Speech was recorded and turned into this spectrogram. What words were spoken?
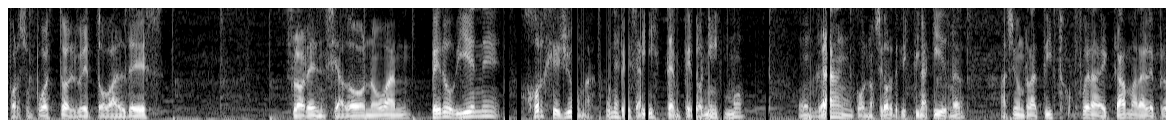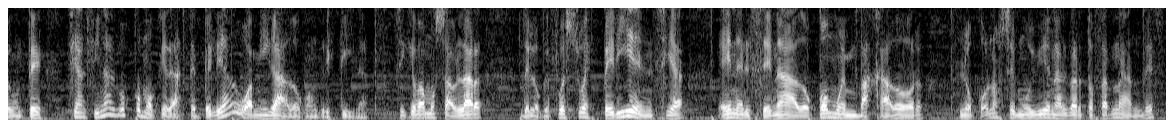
Por supuesto, el Beto Valdés, Florencia Donovan, pero viene Jorge Yuma, un especialista en peronismo, un gran conocedor de Cristina Kirchner. Hace un ratito fuera de cámara le pregunté, si al final vos cómo quedaste, peleado o amigado con Cristina. Así que vamos a hablar de lo que fue su experiencia en el Senado como embajador. Lo conoce muy bien Alberto Fernández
